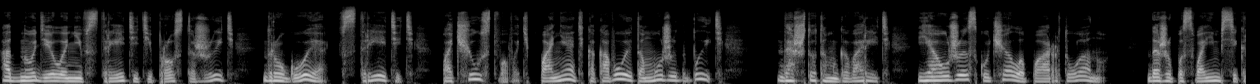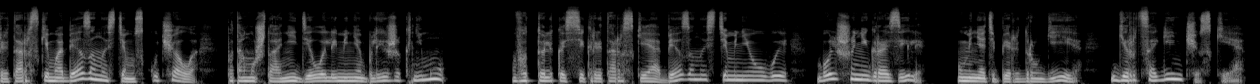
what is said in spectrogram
одно дело не встретить и просто жить, другое — встретить, почувствовать, понять, каково это может быть, да что там говорить, я уже скучала по Артуану. Даже по своим секретарским обязанностям скучала, потому что они делали меня ближе к нему. Вот только секретарские обязанности мне, увы, больше не грозили. У меня теперь другие, герцогинческие.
